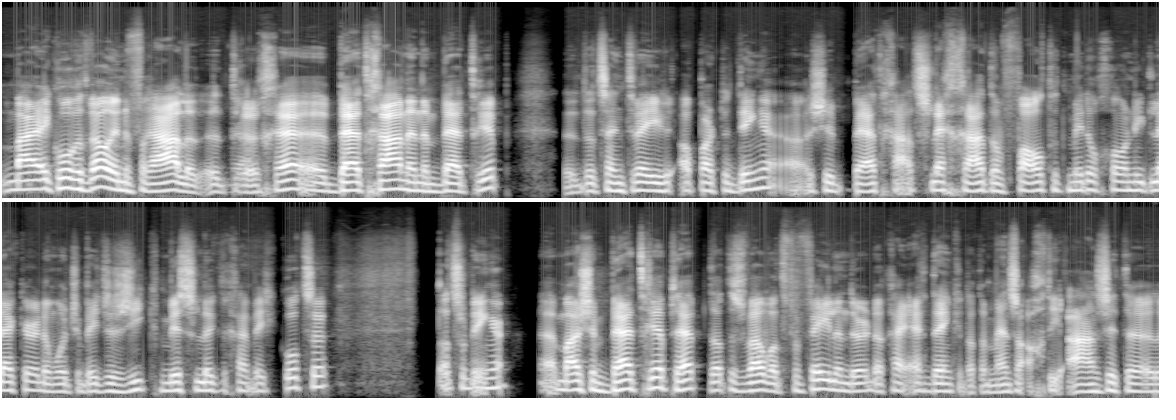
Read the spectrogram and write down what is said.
maar ik hoor het wel in de verhalen terug. Hè? Eh, bad gaan en een bad trip. Dat zijn twee aparte dingen. Als je bad gaat, slecht gaat, dan valt het middel gewoon niet lekker. Dan word je een beetje ziek, misselijk, dan ga je een beetje kotsen. Dat soort dingen. Eh, maar als je een bad trip hebt, dat is wel wat vervelender. Dan ga je echt denken dat er mensen achter je aan zitten.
